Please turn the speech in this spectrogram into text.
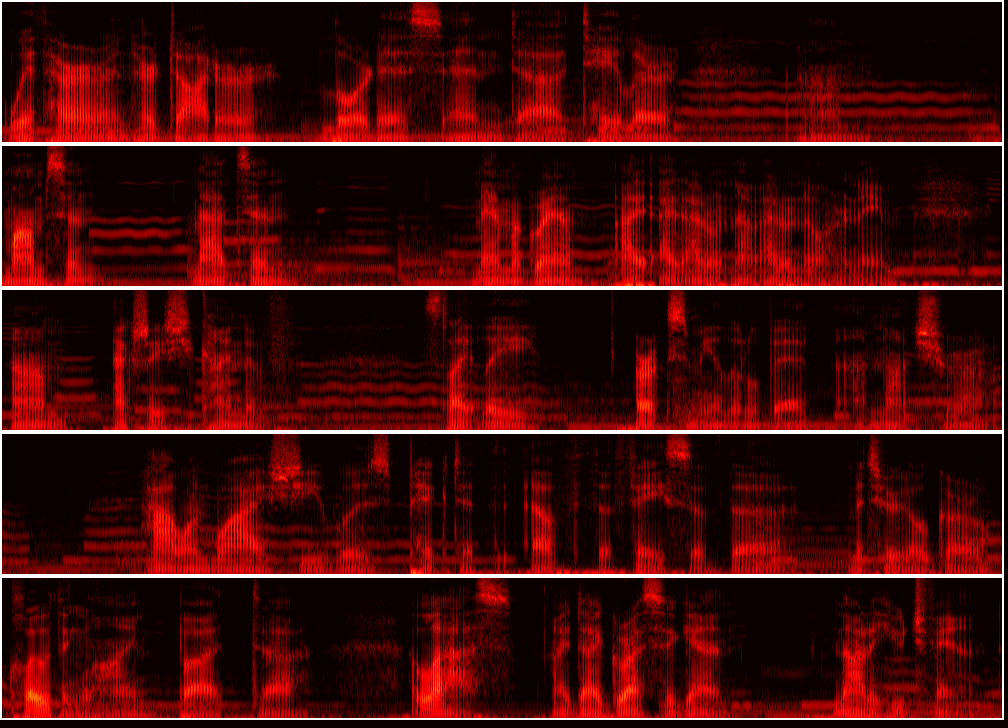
with her and her daughter Lourdes and Taylor um, Momsen, Madsen, Mammogram. I, I, I, don't know. I don't know her name. Um, actually, she kind of slightly irks me a little bit. I'm not sure how and why she was picked at the, of the face of the Material Girl clothing line, but uh, alas, I digress again. Not a huge fan.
